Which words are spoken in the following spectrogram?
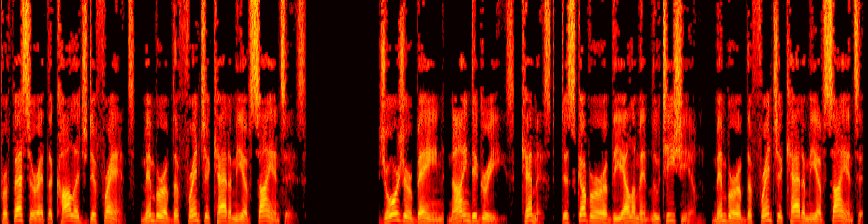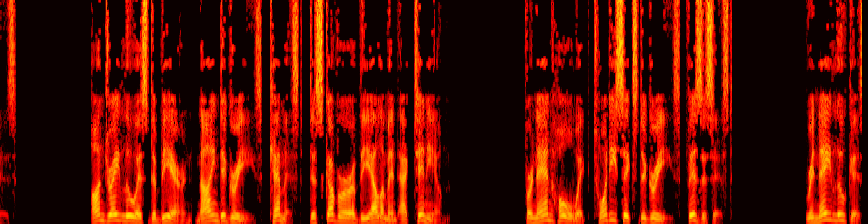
professor at the Collège de France, member of the French Academy of Sciences. Georges Urbain 9 degrees, chemist, discoverer of the element lutetium, member of the French Academy of Sciences. André Louis Debierne 9 degrees, chemist, discoverer of the element actinium. Fernand Holweck 26 degrees, physicist, René Lucas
